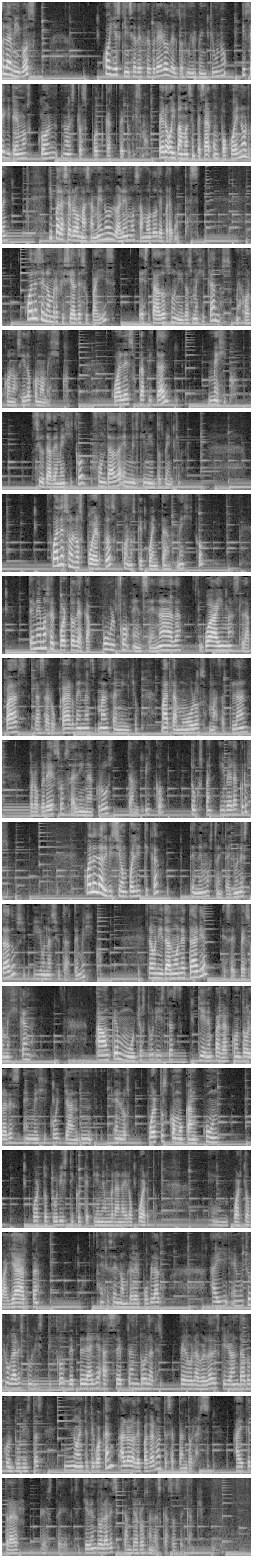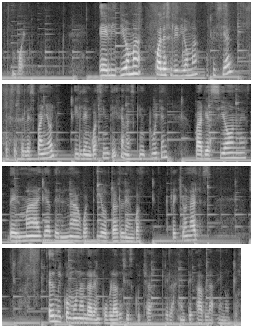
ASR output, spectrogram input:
Hola amigos, hoy es 15 de febrero del 2021 y seguiremos con nuestros podcasts de turismo. Pero hoy vamos a empezar un poco en orden y para hacerlo más ameno lo haremos a modo de preguntas. ¿Cuál es el nombre oficial de su país? Estados Unidos Mexicanos, mejor conocido como México. ¿Cuál es su capital? México. Ciudad de México, fundada en 1521. ¿Cuáles son los puertos con los que cuenta México? Tenemos el puerto de Acapulco, Ensenada, Guaymas, La Paz, Lázaro Cárdenas, Manzanillo, Matamoros, Mazatlán, Progreso, Salina Cruz, Tampico, Tuxpan y Veracruz. ¿Cuál es la división política? Tenemos 31 estados y una ciudad de México. La unidad monetaria es el peso mexicano aunque muchos turistas quieren pagar con dólares en México ya en los puertos como Cancún, puerto turístico y que tiene un gran aeropuerto, en Puerto Vallarta, ese es el nombre del poblado. Ahí en muchos lugares turísticos de playa aceptan dólares, pero la verdad es que yo he andado con turistas y no en Teotihuacán, a la hora de pagar no te aceptan dólares. Hay que traer este, si quieren dólares y cambiarlos en las casas de cambio. Bueno, el idioma, ¿cuál es el idioma oficial? Pues es el español y lenguas indígenas que incluyen variaciones del maya, del náhuatl y otras lenguas regionales. Es muy común andar en poblados y escuchar que la gente habla en otros.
